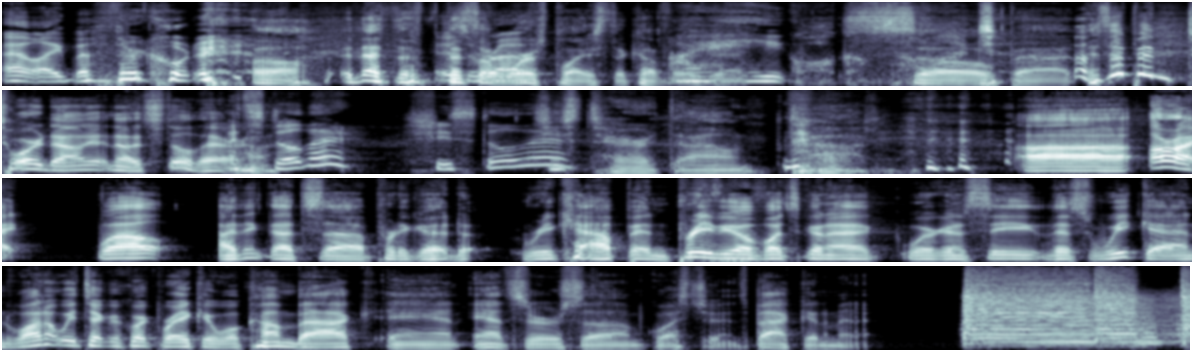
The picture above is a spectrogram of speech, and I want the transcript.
At like the third quarter. Oh, that's the that's the rough. worst place to cover. a I game. hate Qualcomm so, so much. bad. Has it been torn down yet? No, it's still there. It's huh? still there. She's still there. Just tear it down. God. uh, all right. Well, I think that's a pretty good recap and preview of what's gonna we're gonna see this weekend. Why don't we take a quick break and we'll come back and answer some questions. Back in a minute.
